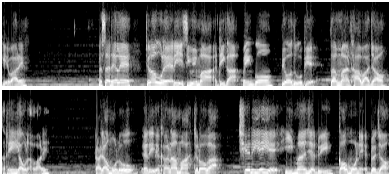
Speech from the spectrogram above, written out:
ခဲ့ပါတယ်။အဆက်ထဲလဲကျွန်တော်ကိုလည်းအဲ့ဒီအစည်းအဝေးမှာအဓိကမိန်ကွန်းပြောသူအဖြစ် သတ်မှတ်ထားပါကြောင်းသတင်းရောက်လာပါတယ်။ဒါကြောင့်မို့လို့အဲ့ဒီအခမ်းအနားမှာကျွန်တော်ကချယ်ရီရဲ့ရဲ့ဤမှန်းချက်တွေကောင်းမွန်တဲ့အတွက်ကြောင့်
